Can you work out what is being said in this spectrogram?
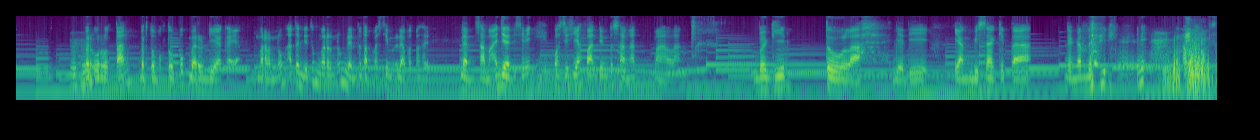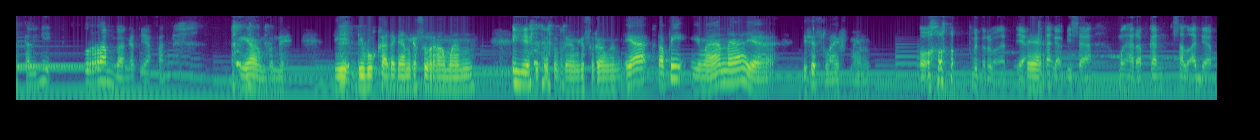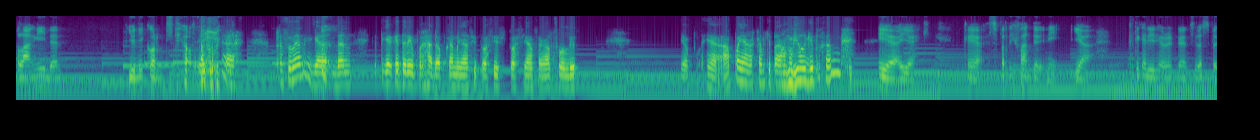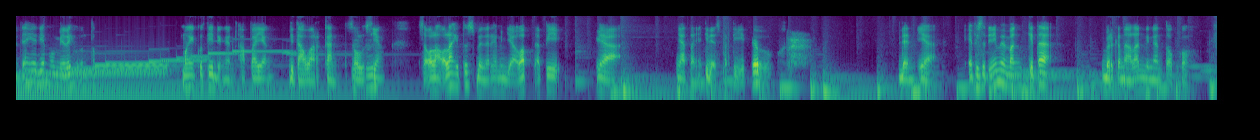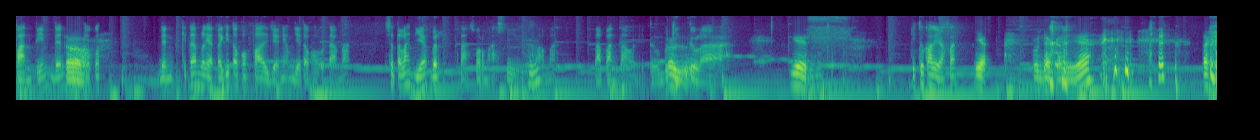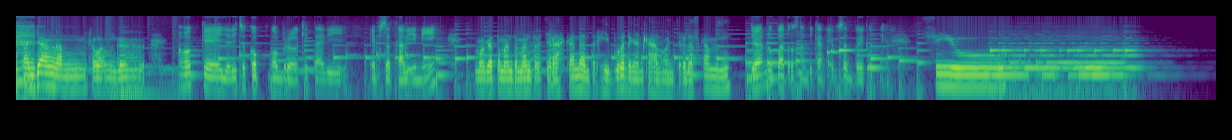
Mhm. berurutan bertumpuk-tumpuk baru dia kayak merenung atau dia tuh merenung dan tetap pasti mendapat masalah. Dan sama aja di sini posisinya Fantin tuh sangat malang. Begitulah. Jadi yang bisa kita dengar dari ini apa episode kali ini? Suram banget ya Van. Iya ampun deh. Di, dibuka dengan kesuraman, iya ditutup dengan kesuraman. Ya, tapi gimana ya? This is life, man. oh bener banget ya Iya. kita nggak bisa mengharapkan selalu ada pelangi dan unicorn setiap Iya. Maksudnya nggak dan ketika kita diperhadapkan dengan situasi-situasi yang sangat sulit, ya, ya apa yang akan kita ambil gitu kan? Iya iya kayak seperti Fantin ini ya ketika dia situasi seperti itu, ya dia memilih untuk mengikuti dengan apa yang ditawarkan solusi Mhm. yang seolah-olah itu sebenarnya menjawab tapi ya nyatanya tidak seperti itu dan ya episode ini memang kita berkenalan dengan tokoh Fantin dan Betul. tokoh dan kita melihat lagi tokoh Valjan yang menjadi tokoh utama setelah dia bertransformasi Hmm. selama 8 tahun itu begitulah Yes, itu kali ya Van udah kali ya. Tak kepanjangan kalau enggak. oke jadi cukup ngobrol kita di episode kali ini Semoga teman-teman tercerahkan dan terhibur dengan kehaluan cerdas kami. jangan lupa terus nantikan episode berikutnya See you.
